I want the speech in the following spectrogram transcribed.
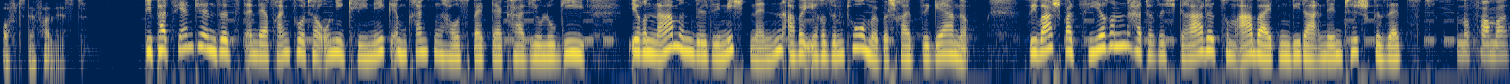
oft der Fall ist. Die Patientin sitzt in der Frankfurter Uniklinik im Krankenhausbett der Kardiologie. Ihren Namen will sie nicht nennen, aber ihre Symptome beschreibt sie gerne. Sie war spazieren, hatte sich gerade zum Arbeiten wieder an den Tisch gesetzt. Und auf einmal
